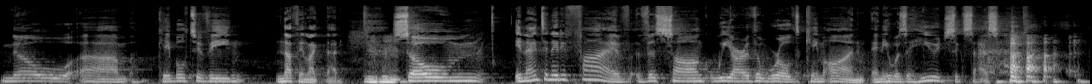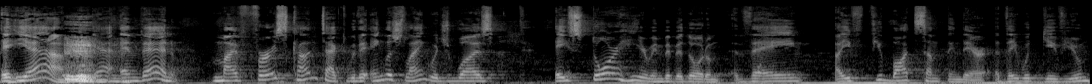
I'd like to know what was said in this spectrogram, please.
no um, cable TV, nothing like that. So um, in 1985, the song "We Are the World" came on, and it was a huge success. Uh, yeah, yeah. And then my first contact with the English language was a store here in Bebedouro. They, if you bought something there, they would give you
